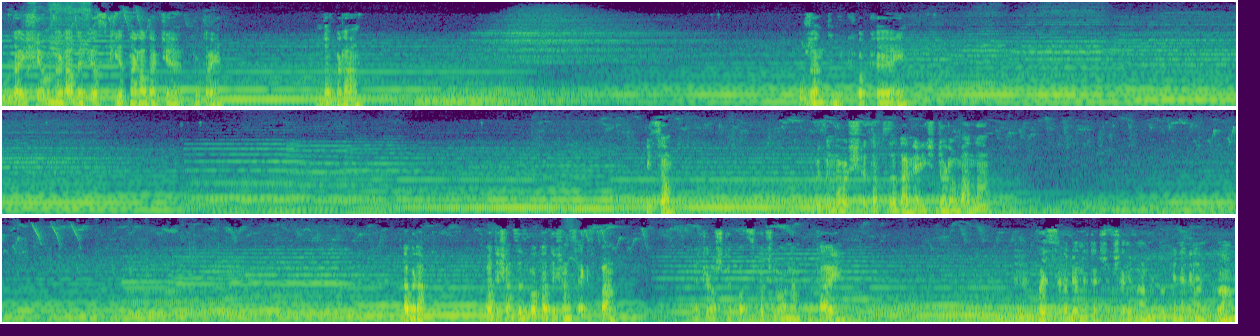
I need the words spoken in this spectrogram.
Udaj się na Radę Wioski. Jest ta rada gdzie? Tutaj? Dobra. Urzędnik, ok. I co? Wykonałeś etap zadania, idź do Romana. Dobra. 2000 zł, 1000 expa. Troszkę podskoczyło nam tutaj. Y, Quest zrobiony, także przerywamy drugie nagranko.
